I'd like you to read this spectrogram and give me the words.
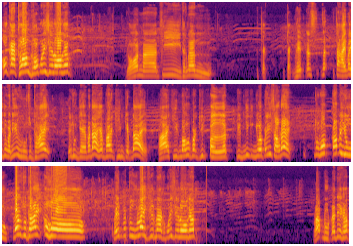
โอกาสทองของบริเซโลครับ ย้อนมาที่ทางด้านจากจากเพชรแล้วจ่ายไปจังหวะนี้โอ้โหสุดท้ายยังถูกแย่งมาได้ครับพาคินเก็บได้ พาคินมองพาคินเปิดยิงยิงยิงโยนไปที่เสาแรกตัวพบรับไม่อยู่แล้วสุดท้าย โอ้โห เป็นประตูไล่คืนมาของบริเซโลครับ รับหลุดแล้วเนี่ยครับ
